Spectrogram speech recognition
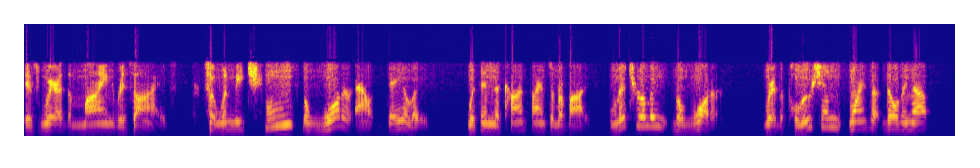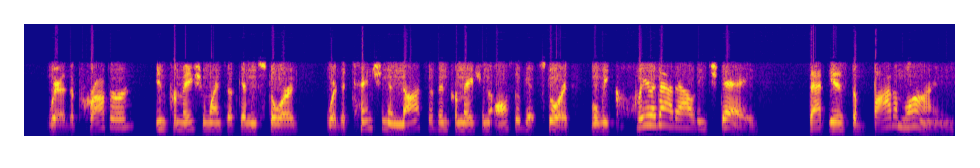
is where the mind resides. So when we change the water out daily within the confines of our body, literally the water, where the pollution winds up building up, where the proper information winds up getting stored, where the tension and knots of information also get stored, when we clear that out each day, that is the bottom line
